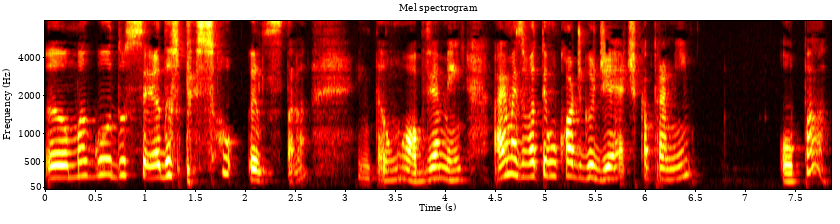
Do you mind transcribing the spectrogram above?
âmago do ser das pessoas, tá? Então, obviamente, ai, mas eu vou ter um código de ética para mim? Opa,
